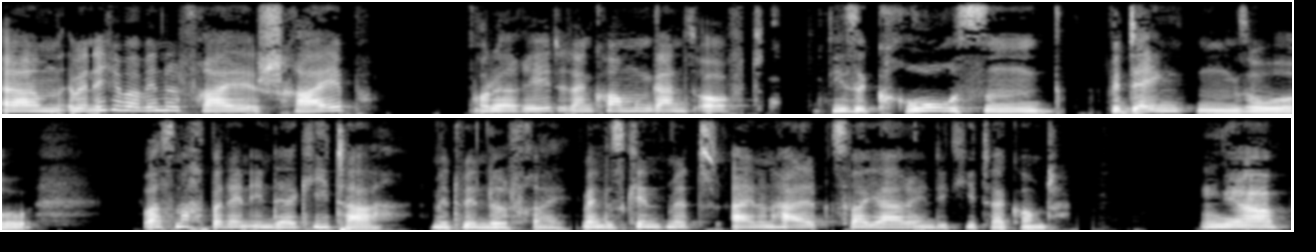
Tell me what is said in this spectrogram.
Ähm, wenn ich über Windelfrei schreibe oder rede, dann kommen ganz oft diese großen Bedenken, so, was macht man denn in der Kita mit Windelfrei, wenn das Kind mit eineinhalb, zwei Jahre in die Kita kommt? Ja,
